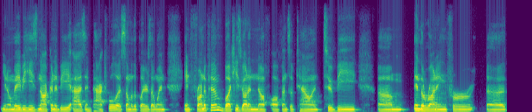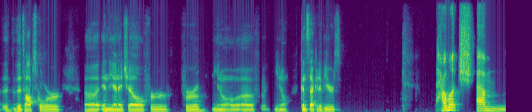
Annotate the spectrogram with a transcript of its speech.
you know, maybe he's not going to be as impactful as some of the players that went in front of him, but he's got enough offensive talent to be um, in the running for uh, the, top scorer uh, in the NHL for, for, you know, uh, you know, consecutive years. How much, um,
